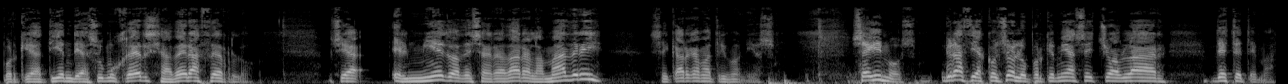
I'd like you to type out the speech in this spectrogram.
porque atiende a su mujer, saber hacerlo. O sea, el miedo a desagradar a la madre se carga matrimonios. Seguimos. Gracias, Consuelo, porque me has hecho hablar de este tema.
